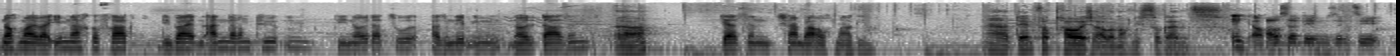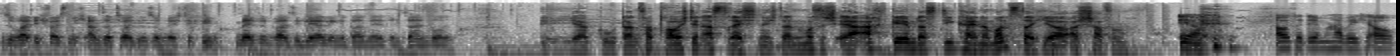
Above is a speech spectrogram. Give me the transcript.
nochmal bei ihm nachgefragt, die beiden anderen Typen, die neu dazu, also neben ihm neu da sind. Ja. Der sind scheinbar auch Magier. Ja, den vertraue ich aber noch nicht so ganz. Ich auch. Außerdem sind sie, soweit ich weiß, nicht ansatzweise so mächtig wie Melvin, weil sie Lehrlinge bei Melvin sein wollen. Ja gut, dann vertraue ich den erst recht nicht. Dann muss ich eher Acht geben, dass die keine Monster hier erschaffen. Ja. Außerdem habe ich auch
